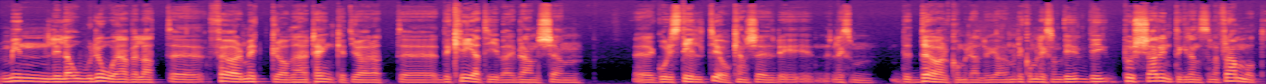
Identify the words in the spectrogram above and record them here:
min lilla oro är väl att eh, för mycket av det här tänket gör att eh, det kreativa i branschen eh, går i stiltje och kanske det, liksom, det dör kommer det aldrig att göra. Men det kommer liksom, vi, vi pushar inte gränserna framåt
